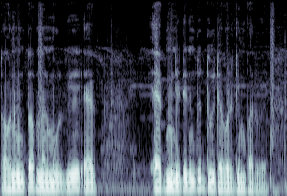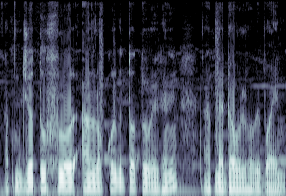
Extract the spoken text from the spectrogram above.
তখন কিন্তু আপনার মুরগি এক এক মিনিটে কিন্তু দুইটা করে ডিম পারবে। আপনি যত ফ্লোর আনলক করবেন, তত এখানে আপনার ডবল হবে পয়েন্ট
